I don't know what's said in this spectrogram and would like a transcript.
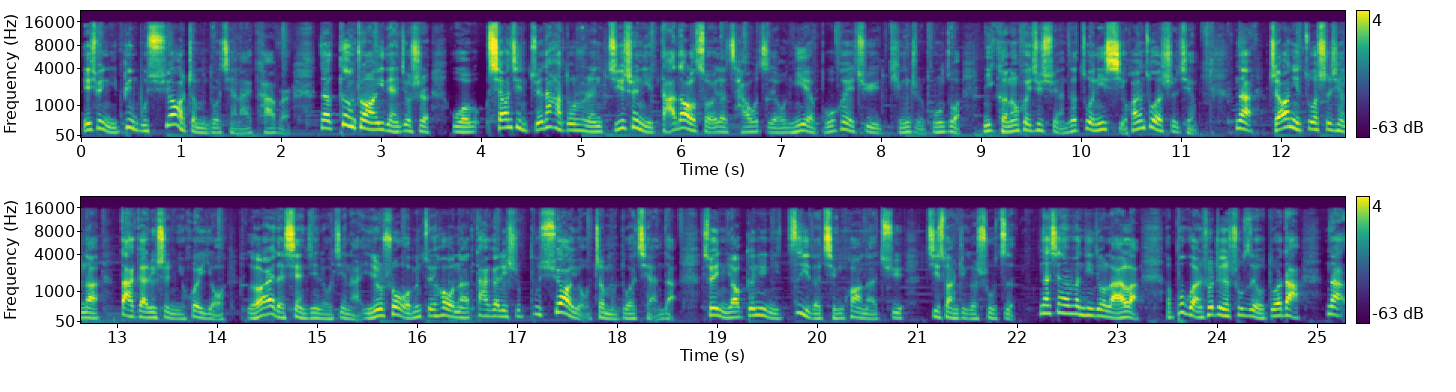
也许你并不需要这么多钱来 cover。那更重要一点就是，我相信绝大多数人，即使你达到了所谓的财务自由，你也不会去停止工作，你可能会去选择做你喜欢做的事情。那只要你做事情呢，大概率是你会有额外的现金流进来。也就是说，我们最后呢，大概率是不需要有这么多钱的。所以你要根据你自己的情况呢，去计算这个数字。那现在问题就来了，不管说这个数字有多大，那。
